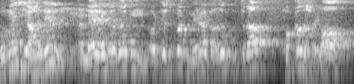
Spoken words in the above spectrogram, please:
وہ میں یہ علیہ غضبی اور جس پر میرا غضب اترا فقط ہوا۔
